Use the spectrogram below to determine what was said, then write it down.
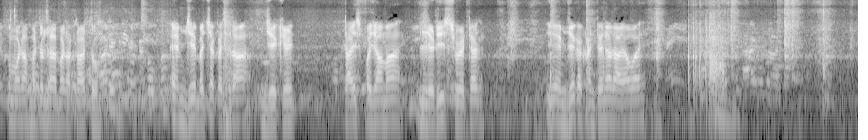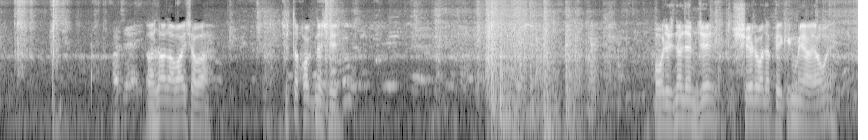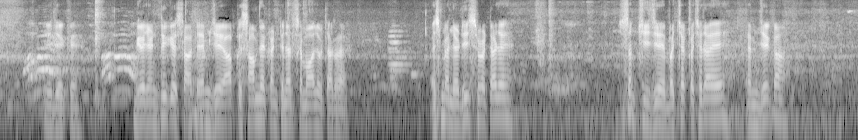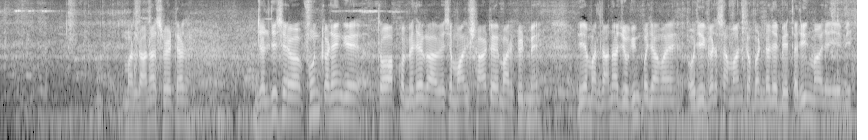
वरहमतुल्लाहि वरक M J बच्चा कचरा जैकेट टाइस पजामा, लेडीज़ स्वेटर, ये एम जे का कंटेनर आया हुआ है। आज़ाद हवाई शवा। जितना वक्त नशी ओरिजिनल एम जे शेयर वाला पैकिंग में आया हुआ है। ये देखें। गारंटी के साथ एम जे आपके सामने कंटेनर से माल उतर रहा है। इसमें लेडीज़ स्वेटर है, सब चीज़ें बच्चा कचरा है एम जे का, मर्दाना स्वेटर। जल्दी से फ़ोन करेंगे तो आपको मिलेगा, वैसे माल शार्ट है मार्केट में, ये मर्दाना जॉगिंग पजामा है और ये घर सामान का बंडल है, बेहतरीन माल है ये भी।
